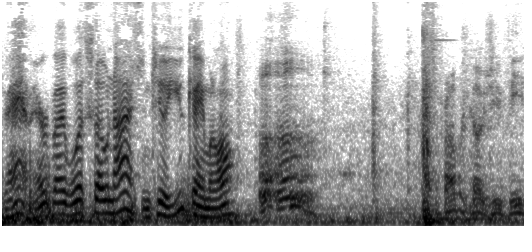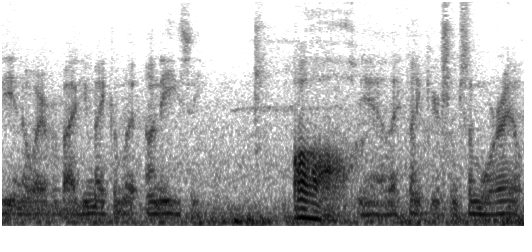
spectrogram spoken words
Damn, everybody was so nice until you came along. Uh-uh. Probably because you video know everybody. You make them look uneasy. Oh, Yeah, they think you're from somewhere else.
